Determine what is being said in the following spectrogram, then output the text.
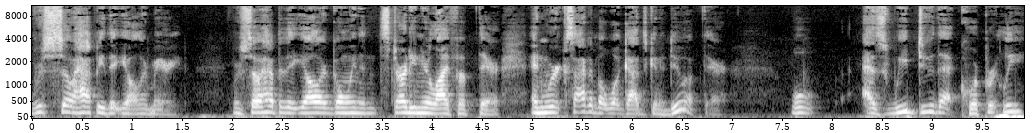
We're so happy that y'all are married. We're so happy that y'all are going and starting your life up there. And we're excited about what God's going to do up there. Well, as we do that corporately,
